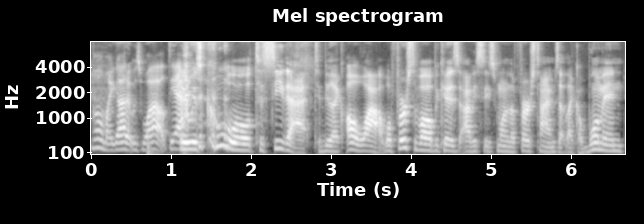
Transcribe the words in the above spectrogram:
Oh my god, it was wild. Yeah. it was cool to see that to be like, "Oh wow." Well, first of all, because obviously it's one of the first times that like a woman.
